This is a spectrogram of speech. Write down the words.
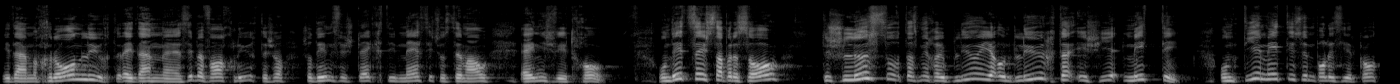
in dem Kronleuchter, in diesem äh, siebenfachen Leuchter schon, schon drin versteckte Message, was dann mal einmal wird kommen. Und jetzt ist es aber so, der Schlüssel, dass wir blühen und leuchten, ist hier die Mitte. Und diese Mitte symbolisiert Gott.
